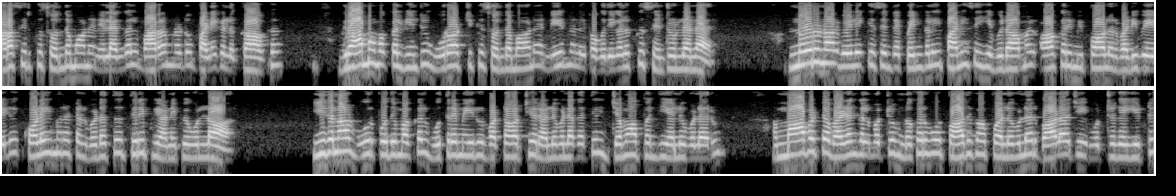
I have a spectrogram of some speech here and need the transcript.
அரசிற்கு சொந்தமான நிலங்கள் மரம் நடும் பணிகளுக்காக கிராம மக்கள் இன்று ஊராட்சிக்கு சொந்தமான நீர்நிலை பகுதிகளுக்கு சென்றுள்ளனர். நூறு நாள் வேலைக்கு சென்ற பெண்களை பணி செய்ய விடாமல் ஆக்கிரமிப்பாளர் வடிவேலு கொலை மிரட்டல் விடுத்து திருப்பி அனுப்பியுள்ளார். இதனால் ஊர் பொதுமக்கள் உத்திரமேரூர் வட்டாட்சியர் அலுவலகத்தில் ஜமாபந்தி அலுவலரும் மாவட்ட வழங்கல் மற்றும் நுகர்வோர் பாதுகாப்பு அலுவலர் பாலாஜியை முற்றுகையிட்டு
